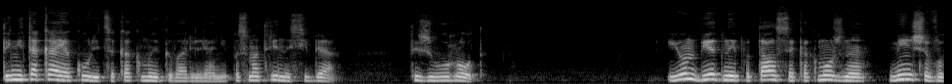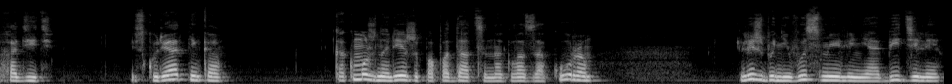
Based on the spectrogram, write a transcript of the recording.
Ты не такая курица, как мы, говорили они. Посмотри на себя. Ты же урод. И он, бедный, пытался как можно меньше выходить из курятника, как можно реже попадаться на глаза курам, лишь бы не высмеяли, не обидели.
